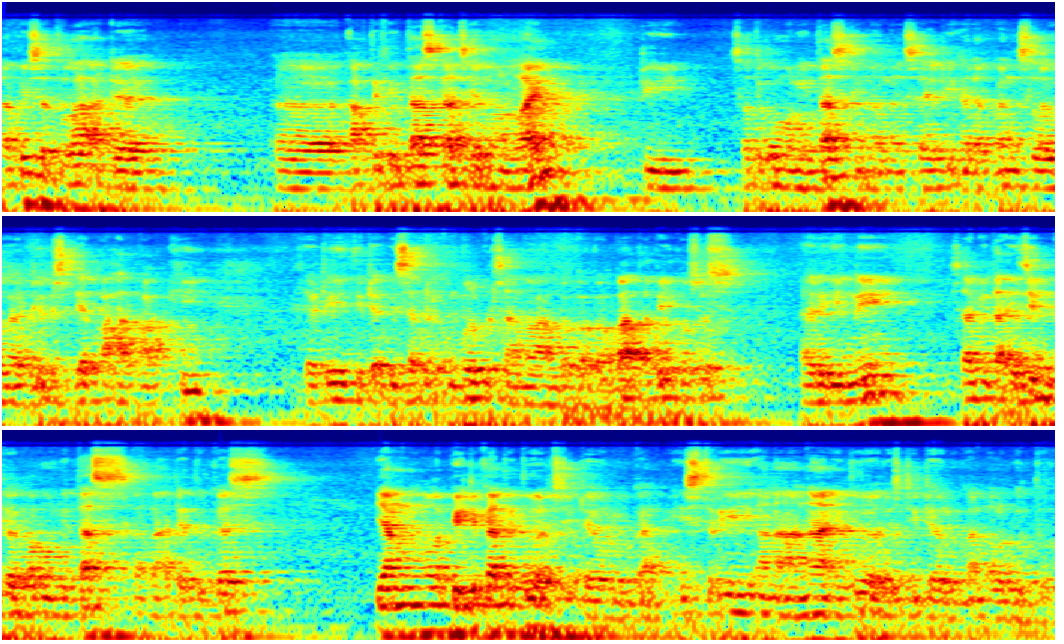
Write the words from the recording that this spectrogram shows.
tapi setelah ada e, aktivitas kajian online di satu komunitas di mana saya diharapkan selalu hadir setiap ahad pagi. Jadi tidak bisa berkumpul bersama bapak-bapak tapi khusus hari ini saya minta izin ke komunitas karena ada tugas yang lebih dekat itu harus didahulukan. Istri anak-anak itu harus didahulukan kalau butuh.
